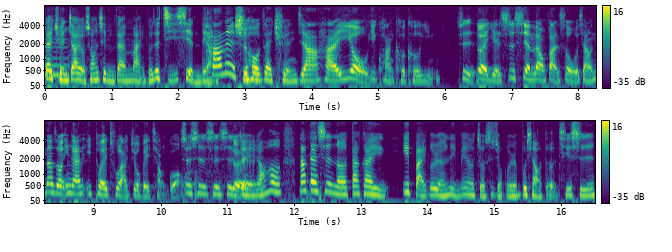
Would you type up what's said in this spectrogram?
在全家有双气灵在卖，可是极限量。他那时候在全全家还有一款可可饮。是对，也是限量贩售。我想那时候应该一推出来就被抢光了。是是是是，对。然后那但是呢，大概一百个人里面有九十九个人不晓得，其实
